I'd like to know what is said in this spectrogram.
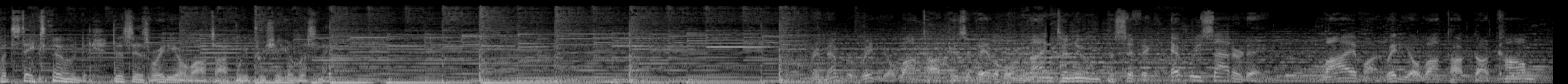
but stay tuned. This is Radio Law Talk. We appreciate you listening. Remember, Radio Law Talk is available 9 to noon Pacific every Saturday, live on RadioLawTalk.com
